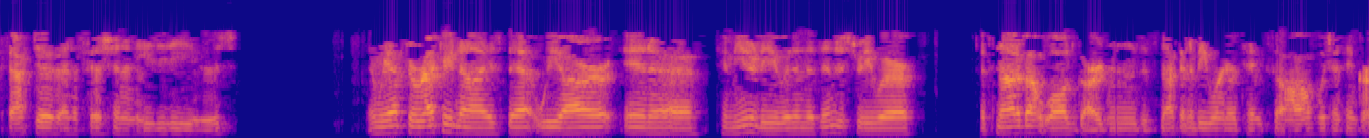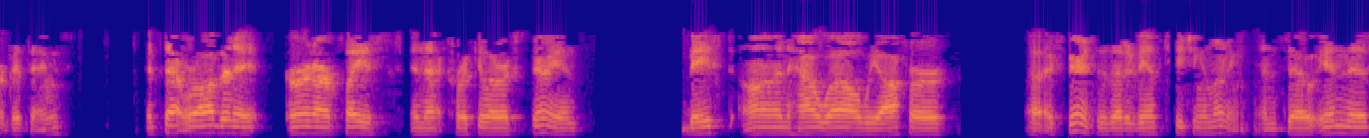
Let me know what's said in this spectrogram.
effective and efficient and easy to use. And we have to recognize that we are in a community within this industry where it's not about walled gardens. It's not going to be winner takes all, which I think are good things. It's that we're all going to earn our place in that curricular experience based on how well we offer uh, experiences at advanced teaching and learning. And so in this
